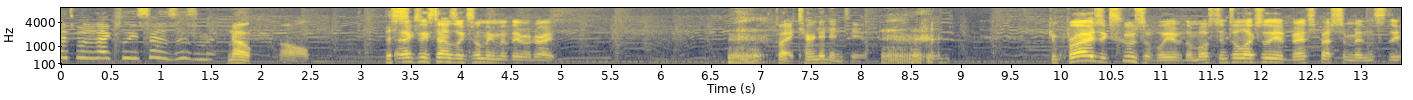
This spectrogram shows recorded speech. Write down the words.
That's what it actually says, isn't it? No. Oh, This it actually sounds like something that they would write. That's what I turned it into. Comprised exclusively of the most intellectually advanced specimens the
